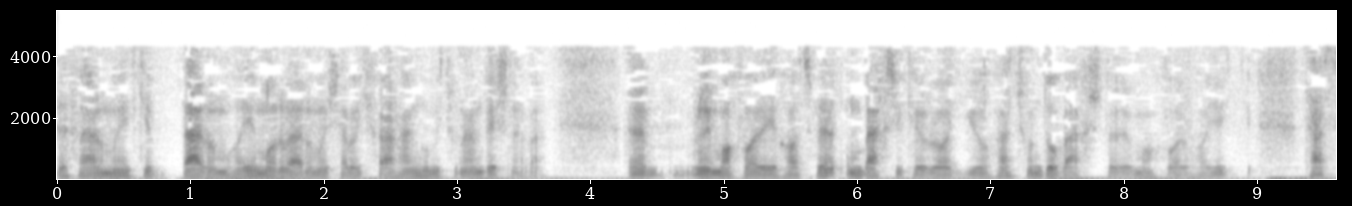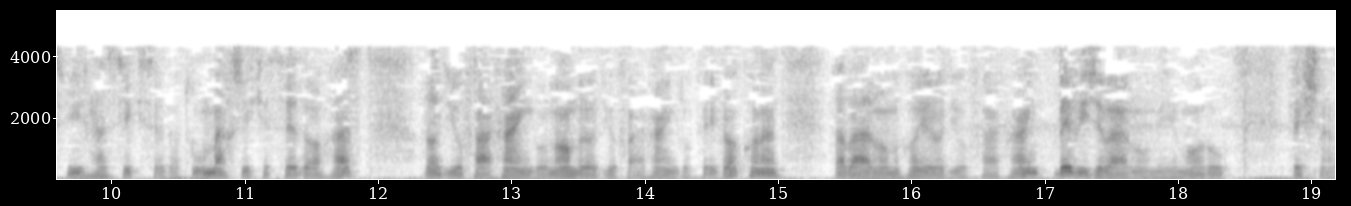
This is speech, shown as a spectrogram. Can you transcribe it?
بفرمایید که برنامه های ما رو برنامه شبکه فرهنگ رو می‌تونن بشنون. روی ماهواره هاتبرد اون بخشی که رادیو هست چون دو بخش داره ماهواره ها یک تصویر هست یک صدا. تو اون بخشی که صدا هست رادیو فرهنگ رو نام رادیو فرهنگ رو پیدا کنن و برنامه های رادیو فرهنگ به ویژه برنامه ما رو بشنون.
